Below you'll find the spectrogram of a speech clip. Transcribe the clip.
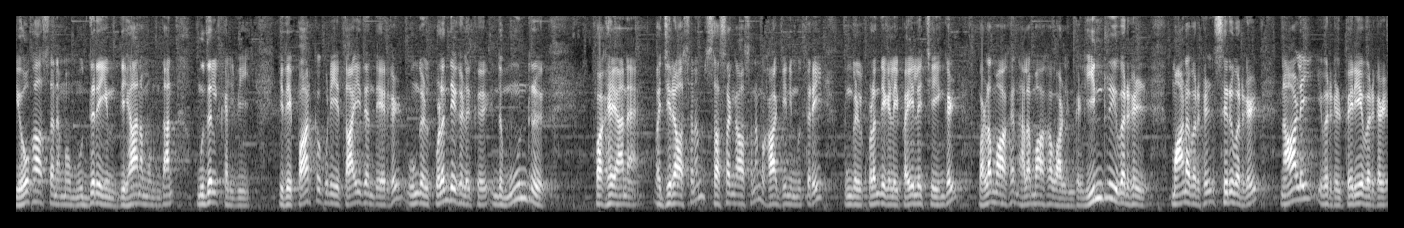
யோகாசனமும் முத்திரையும் தியானமும் தான் முதல் கல்வி. இதை பார்க்கக்கூடிய தாய் தந்தையர்கள் உங்கள் குழந்தைகளுக்கு இந்த மூன்று வகையான வஜ்ராசனம் சசங்காசனம் ஹாகினி முத்திரை உங்கள் குழந்தைகளை பயிலச் செய்யுங்கள். வளமாக நலமாக வாழுங்கள். இன்று இவர்கள் மாணவர்கள் சிறுவர்கள் நாளை இவர்கள் பெரியவர்கள்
